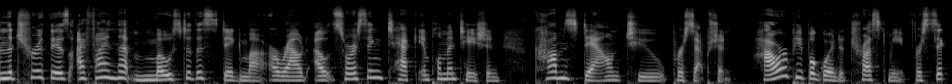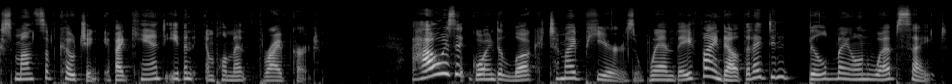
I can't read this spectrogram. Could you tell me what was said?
And the truth is, I find that most of the stigma around outsourcing tech implementation comes down to perception. How are people going to trust me for six months of coaching if I can't even implement Thrivecart? How is it going to look to my peers when they find out that I didn't build my own website?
